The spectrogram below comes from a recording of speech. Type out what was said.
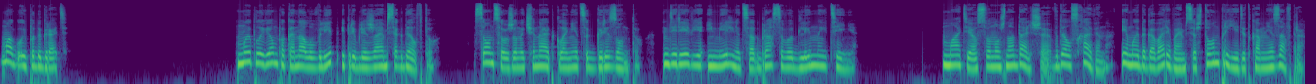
могу и подыграть. Мы плывем по каналу в Лид и приближаемся к Делфту. Солнце уже начинает клониться к горизонту. Деревья и мельницы отбрасывают длинные тени. Матиасу нужно дальше, в Делсхавен, и мы договариваемся, что он приедет ко мне завтра.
